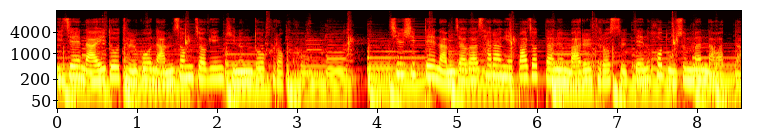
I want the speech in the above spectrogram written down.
이제 나이도 들고 남성적인 기능도 그렇고 70대 남자가 사랑에 빠졌다는 말을 들었을 땐 헛웃음만 나왔다.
